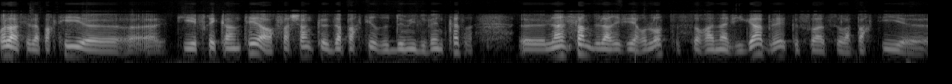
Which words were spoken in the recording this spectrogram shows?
Voilà, c'est la partie euh, qui est fréquentée, alors sachant que à partir de 2024, euh, l'ensemble de la rivière Lot sera navigable, hein, que ce soit sur la partie euh,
